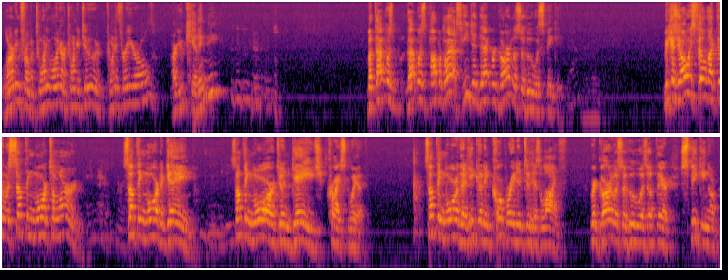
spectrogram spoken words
learning from a 21 or 22 or 23 year old. Are you kidding me? But that was that was Papa Glass. He did that regardless of who was speaking. Because he always felt like there was something more to learn, something more to gain, something more to engage Christ with, something more that he could incorporate into his life, regardless of who was up there speaking or,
